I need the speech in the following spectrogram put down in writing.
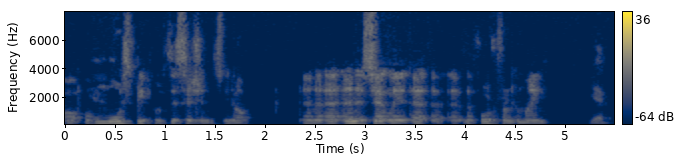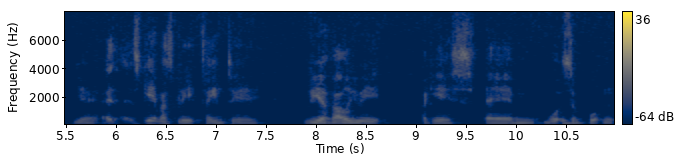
of, Yeah. most people's decisions, you know, and and it's certainly at, at the forefront of mine. Yeah, yeah. It, it's gave us great time to reevaluate, I guess, um, what's important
